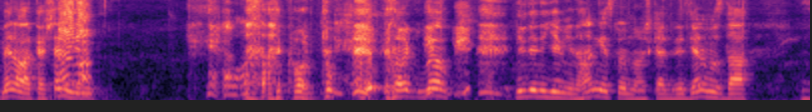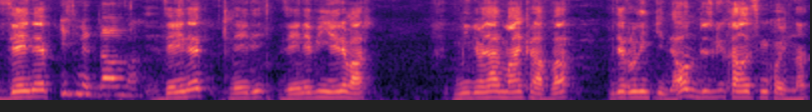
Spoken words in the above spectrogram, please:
Merhaba arkadaşlar. Merhaba. Korktum. Korktum. Nivdeni Gemi'nin hangi bölümüne hoş geldiniz? Yanımızda Zeynep, İsmet dalma. Zeynep neydi? Zeynep'in yeri var. Milyoner Minecraft var. Bir de Ruling Guild. Oğlum düzgün kanal ismi koyun lan.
